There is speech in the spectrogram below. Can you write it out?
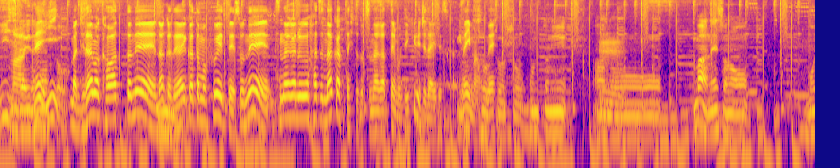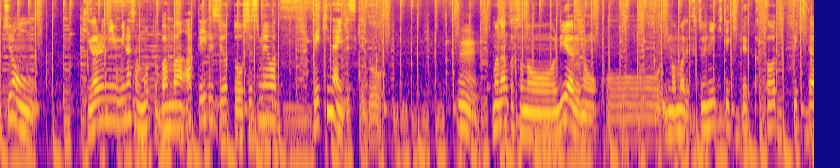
いい時まあ代だなと、ねいいまあ、時代も変わったね。なんか出会い方も増えて、そうねつながるはずなかった人とつながったりもできる時代ですからね今はね。そうそうそう。本当にあのーまあねそのもちろん気軽に皆さんもっとバンバン会っていいですよとおすすめはできないですけどうん。まあなんかそのリアルのこう今まで普通に生きてきて関わってきた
